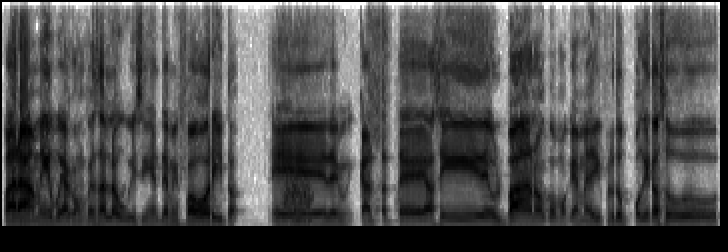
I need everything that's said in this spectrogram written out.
Para mí, voy a confesarlo, Wisin es de mis favoritos. Eh, de cantante así de urbano, como que me disfruto un poquito su,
